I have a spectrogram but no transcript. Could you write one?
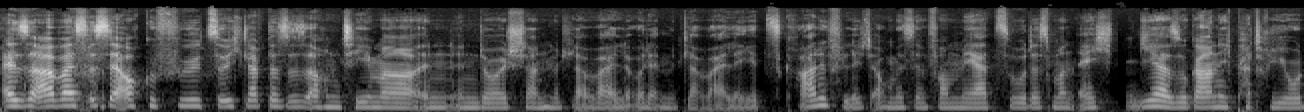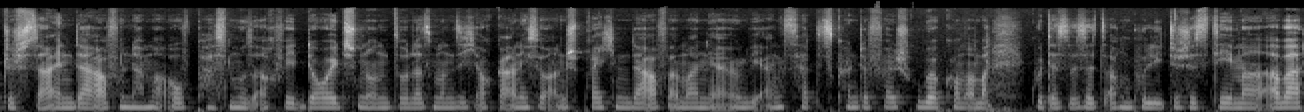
Also, aber es ist ja auch gefühlt so, ich glaube, das ist auch ein Thema in, in Deutschland mittlerweile oder mittlerweile jetzt gerade vielleicht auch ein bisschen vermehrt so, dass man echt, ja, so gar nicht patriotisch sein darf und da mal aufpassen muss, auch wir Deutschen und so, dass man sich auch gar nicht so ansprechen darf, weil man ja irgendwie Angst hat, es könnte falsch rüberkommen. Aber gut, das ist jetzt auch ein politisches Thema. Aber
